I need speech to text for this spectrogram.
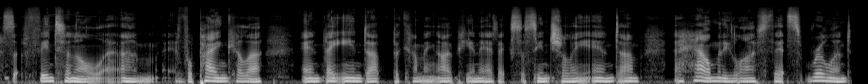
fentanyl um, for painkiller, and they end up becoming opium addicts essentially, and um, how many lives that's ruined.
